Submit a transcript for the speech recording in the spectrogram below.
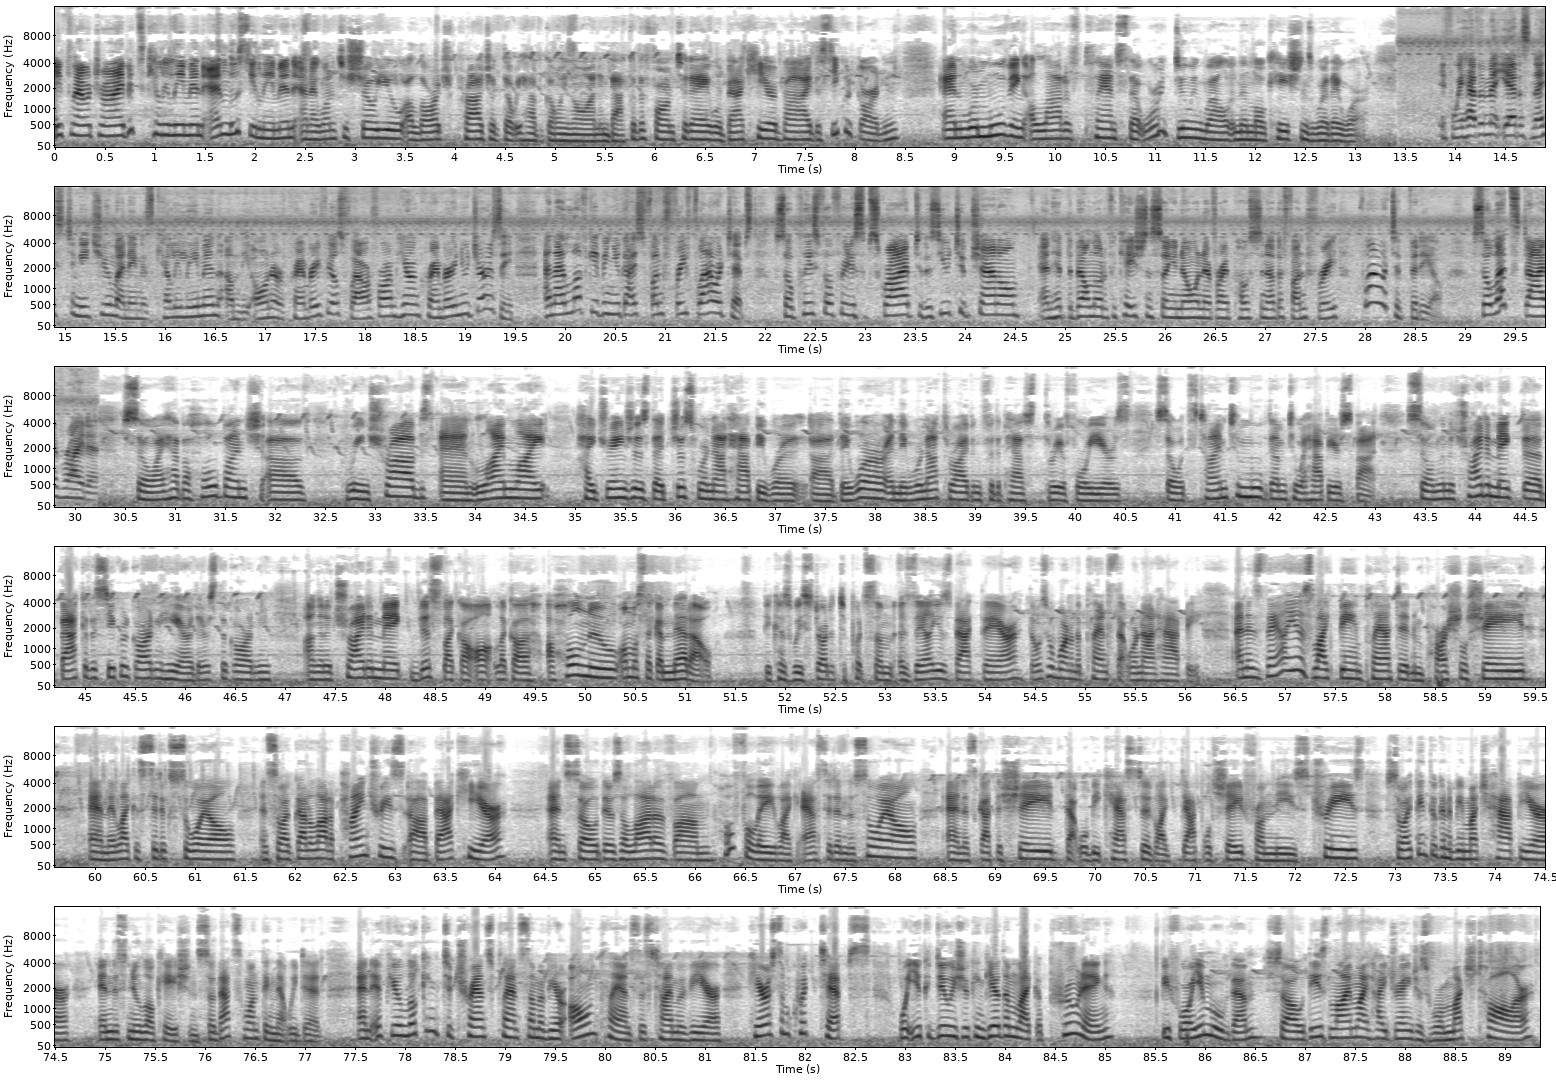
Hey Flower Tribe, it's Kelly Lehman and Lucy Lehman and I wanted to show you a large project that we have going on in back of the farm today. We're back here by the Secret Garden and we're moving a lot of plants that weren't doing well in the locations where they were. If we haven't met yet, it's nice to meet you. My name is Kelly Lehman. I'm the owner of Cranbury Fields Flower Farm here in Cranbury, New Jersey. And I love giving you guys fun, free flower tips. So please feel free to subscribe to this YouTube channel and hit the bell notification so you know whenever I post another fun, free flower tip video. So let's dive right in. So I have a whole bunch of green shrubs and limelight hydrangeas that just were not happy where uh, they were and they were not thriving for the past three or four years. So it's time to move them to a happier spot. So I'm going to try to make the back of the secret garden here. There's the garden. I'm going to try to make this like a like a, a whole new, almost like a meadow because we started to put some azaleas back there. Those are one of the plants that were not happy. And azaleas like being planted in partial shade and they like acidic soil. And so I've got a lot of pine trees uh, back here and so there's a lot of, um, hopefully, like acid in the soil, and it's got the shade that will be casted, like dappled shade from these trees. So I think they're gonna be much happier in this new location. So that's one thing that we did. And if you're looking to transplant some of your own plants this time of year, here are some quick tips. What you could do is you can give them like a pruning before you move them. So these limelight hydrangeas were much taller.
